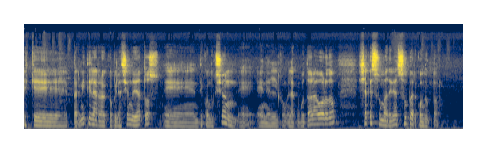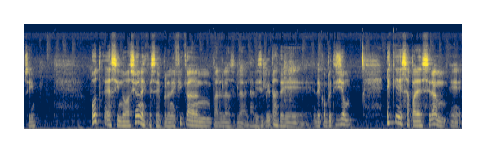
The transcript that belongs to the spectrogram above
es que permite la recopilación de datos eh, de conducción eh, en, la computadora a bordo ya que es un material superconductor ¿sí? Otra de las innovaciones que se planifican para las, bicicletas de, competición es que desaparecerán eh,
